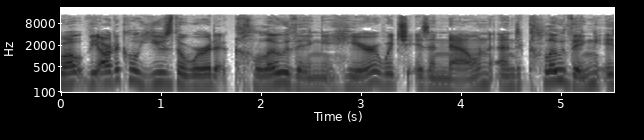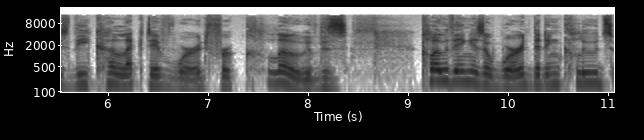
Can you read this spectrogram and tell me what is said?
Well, the article used the word clothing here, which is a noun, and clothing is the collective word for clothes. Clothing is a word that includes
